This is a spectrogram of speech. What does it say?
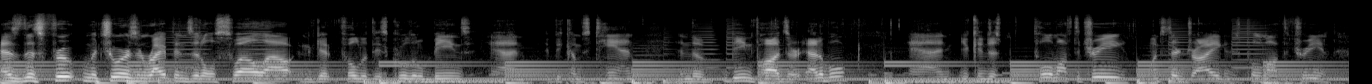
as this fruit matures and ripens, it'll swell out and get filled with these cool little beans and it becomes tan and the bean pods are edible and you can just pull them off the tree. Once they're dry, you can just pull them off the tree and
